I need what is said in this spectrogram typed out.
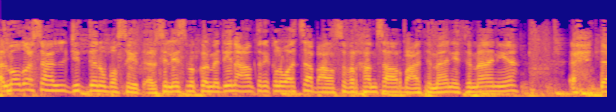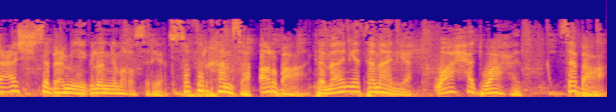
الموضوع سهل جدا وبسيط. ارسل لي اسمك والمدينة عن طريق الواتساب على صفر خمسة أربعة ثمانية ثمانية أحد سبعمية. قولوا لي مرة سريع. صفر خمسة أربعة ثمانية ثمانية واحد واحد سبعة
